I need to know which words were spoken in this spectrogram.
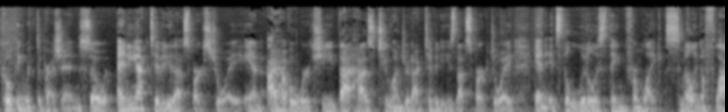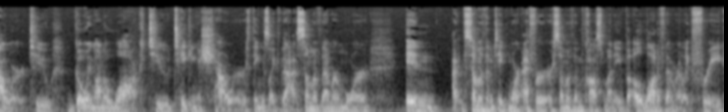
coping with depression. So, any activity that sparks joy. And I have a worksheet that has 200 activities that spark joy. And it's the littlest thing from like smelling a flower to going on a walk to taking a shower, things like that. Some of them are more in some of them take more effort or some of them cost money, but a lot of them are like free.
